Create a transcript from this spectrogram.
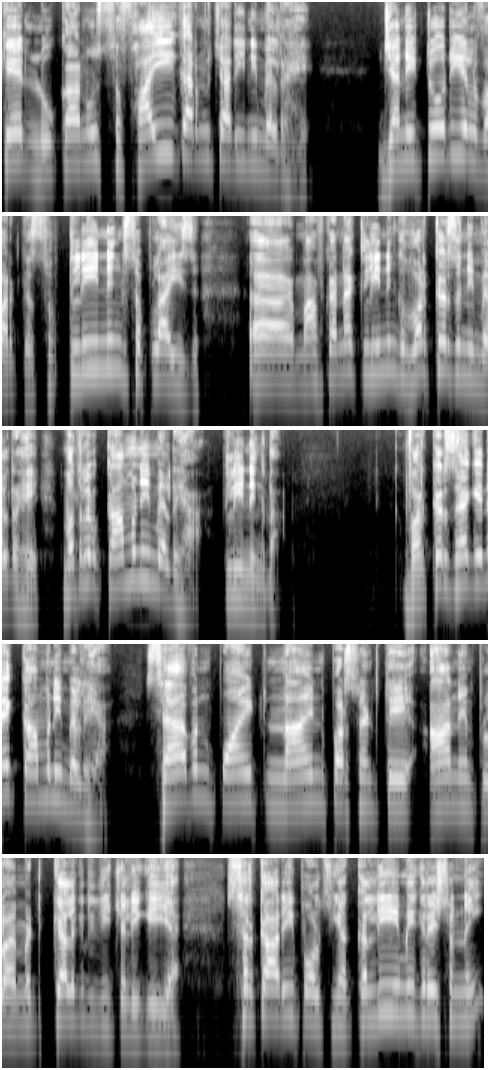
ਕਿ ਲੋਕਾਂ ਨੂੰ ਸਫ਼ਾਈ ਕਰਮਚਾਰੀ ਨਹੀਂ ਮਿਲ ਰਹੇ। ਜੈਨੀਟੋਰੀਅਲ ਵਰਕਸ ਕਲੀਨਿੰਗ ਸਪਲਾਈਜ਼ ਮਾਫ ਕਰਨਾ ਕਲੀਨਿੰਗ ਵਰਕਰਸ ਨਹੀਂ ਮਿਲ ਰਹੇ। ਮਤਲਬ ਕੰਮ ਨਹੀਂ ਮਿਲ ਰਿਹਾ ਕਲੀਨਿੰਗ ਦਾ। ਵਰਕਰਸ ਹੈਗੇ ਨੇ, ਕੰਮ ਨਹੀਂ ਮਿਲ ਰਿਹਾ। 7.9% ਤੇ ਅਨਐਮਪਲੋਇਮੈਂਟ ਕੈਲਗਰੀ ਦੀ ਚਲੀ ਗਈ ਹੈ। ਸਰਕਾਰੀ ਪਾਲਿਸੀਆਂ, ਕੱਲੀ ਇਮੀਗ੍ਰੇਸ਼ਨ ਨਹੀਂ।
